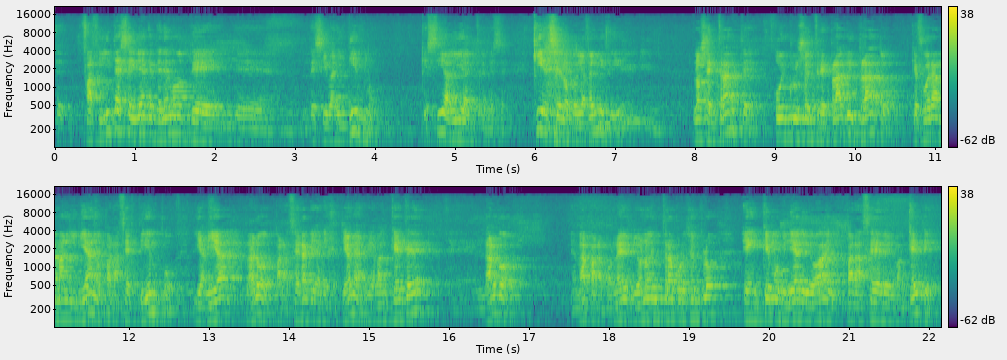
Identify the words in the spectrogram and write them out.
eh, facilita esa idea que tenemos de, de, sibaritismo, que sí había entremeses. ¿Quién se lo podía permitir? Los entrantes, o incluso entre plato y plato, que fuera más liviano para hacer tiempo. Y había, claro, para hacer aquellas digestiones, había banquetes eh, largos. Además, para poner, yo no he entrado, por ejemplo, en qué mobiliario hay para hacer el banquete,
